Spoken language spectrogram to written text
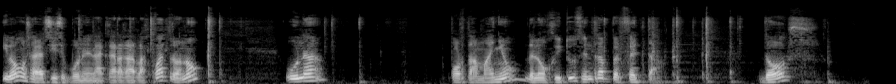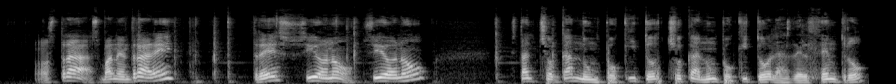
y vamos a ver si se ponen a cargar las cuatro, ¿no? Una, por tamaño de longitud entra perfecta. Dos. Ostras, van a entrar, ¿eh? Tres, sí o no, sí o no. Están chocando un poquito, chocan un poquito las del centro.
